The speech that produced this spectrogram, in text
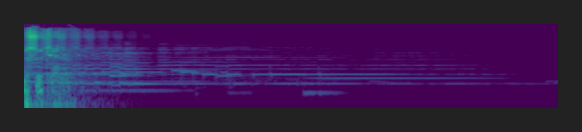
بسووتێنم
